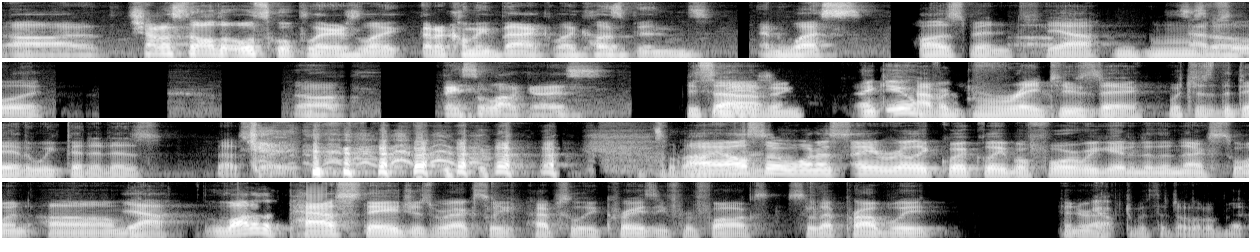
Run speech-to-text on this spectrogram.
Uh, shout outs to all the old school players like that are coming back, like Husband and Wes. Husband. Yeah, Mhm. absolutely. Uh, thanks a lot, guys. Peace out. amazing thank you Have a great Tuesday, which is the day of the week that it is. That's right. That's what I've I also want to say really quickly before we get into the next one. Um, Yeah. a lot of the past stages were actually absolutely crazy for Fox, so that probably interacted with it a little bit.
